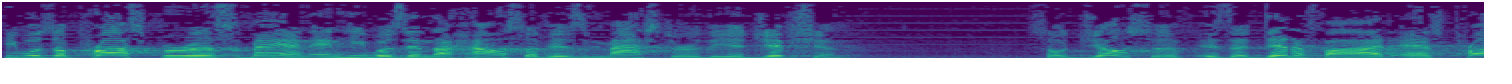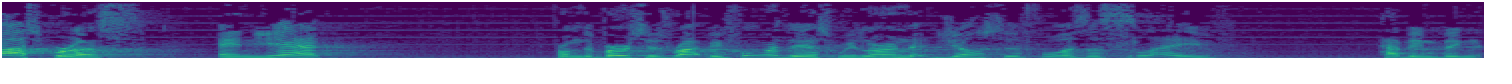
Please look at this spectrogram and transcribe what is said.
He was a prosperous man, and he was in the house of his master, the Egyptian. So Joseph is identified as prosperous. And yet, from the verses right before this, we learn that Joseph was a slave, having been,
